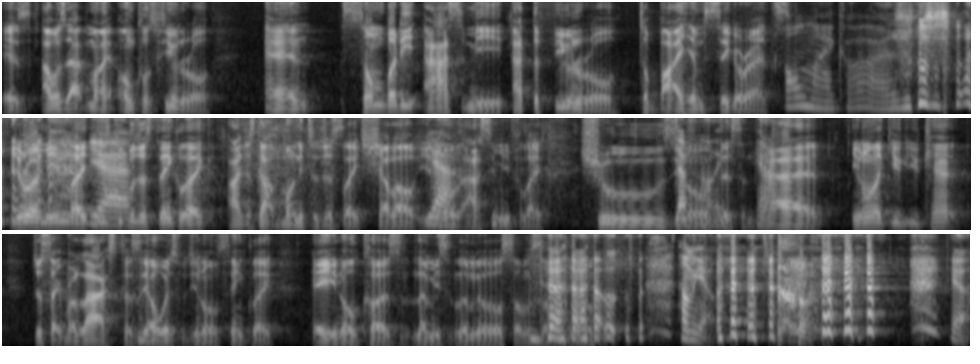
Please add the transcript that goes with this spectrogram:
is I was at my uncle's funeral and somebody asked me at the funeral to buy him cigarettes. Oh my gosh. You know what I mean? Like Yeah. these people just think like I just got money to just like shell out, you know, asking me for like shoes, you know, this and yeah. that. You know, like you you can't just like relax because Mm-hmm. they always you know think like, hey, you know, cause let me let me a little something, something. You know? Help me out. yeah.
